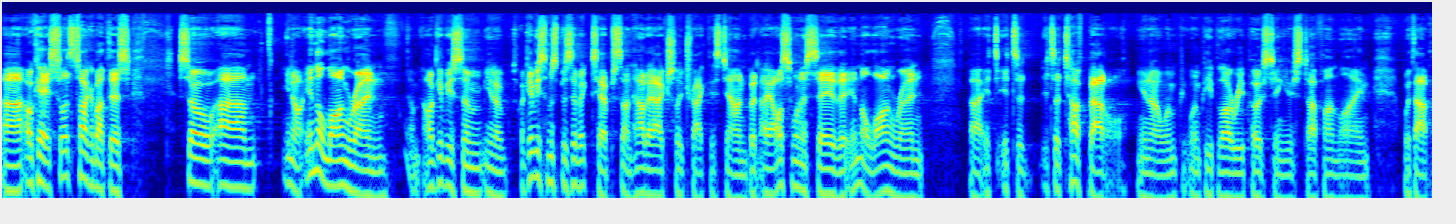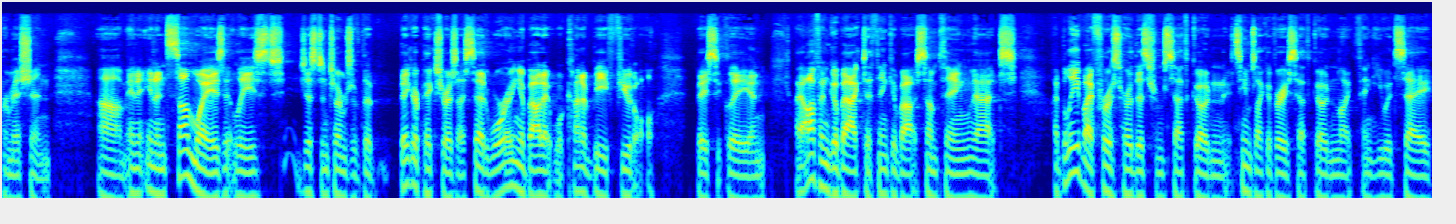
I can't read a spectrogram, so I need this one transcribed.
Uh, okay, so let's talk about this. So, um, you know, in the long run, um, I'll give you some, you know, I'll give you some specific tips on how to actually track this down. But I also want to say that in the long run, uh, it's it's a it's a tough battle. You know, when when people are reposting your stuff online without permission. Um, and, and in some ways, at least, just in terms of the bigger picture, as I said, worrying about it will kind of be futile, basically. And I often go back to think about something that I believe I first heard this from Seth Godin. It seems like a very Seth Godin like thing he would say.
